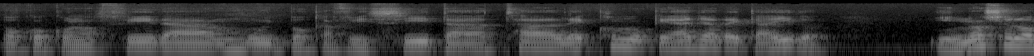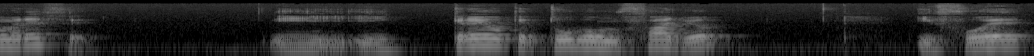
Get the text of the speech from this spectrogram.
poco conocida, muy pocas visitas, tal, es como que haya decaído y no se lo merece. Y, creo que tuvo un fallo y fue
